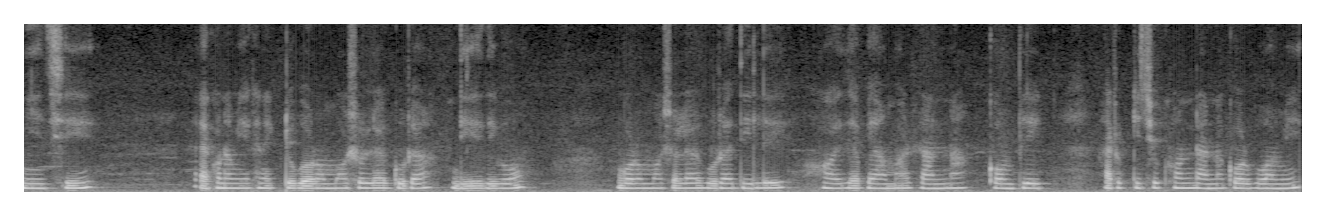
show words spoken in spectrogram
নিয়েছি। এখন আমি এখানে একটু গরম মশলার গুঁড়া দিয়ে দিব। গরম মশলার গুঁড়া দিলেই হয়ে যাবে আমার রান্না কমপ্লিট। আরও কিছুক্ষণ রান্না করব আমি।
